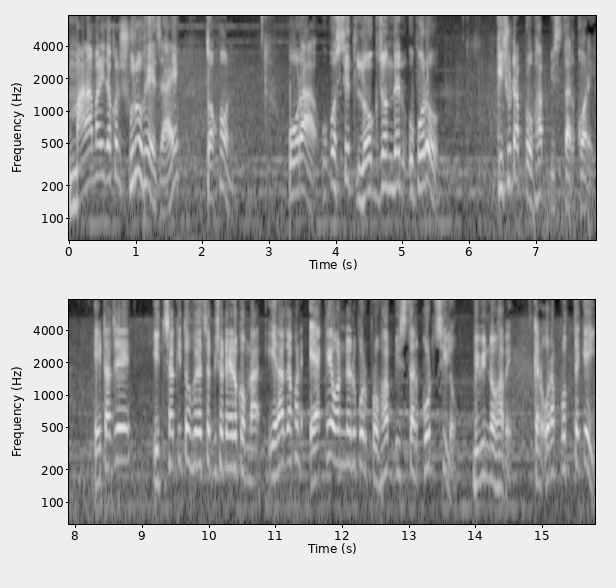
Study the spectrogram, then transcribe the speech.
মারামারি যখন শুরু হয়ে যায়, তখন ওরা উপস্থিত লোকজনদের উপরও কিছুটা প্রভাব বিস্তার করে। এটা যে ইচ্ছাকৃত হয়েছে বিষয়টা এরকম না। এরা যখন একে অন্যের উপর প্রভাব বিস্তার করছিল বিভিন্নভাবে কারণ ওরা প্রত্যেকেই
